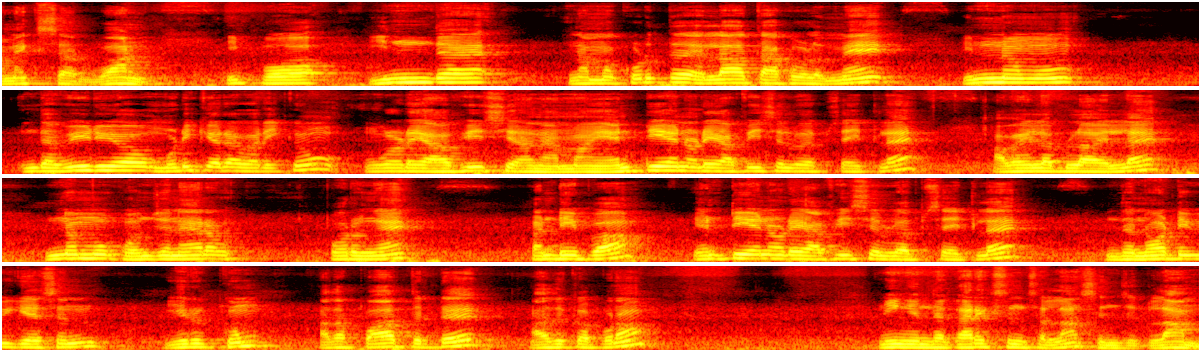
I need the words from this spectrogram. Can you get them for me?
அனெக்சர் ஒன் இப்போது இந்த நம்ம கொடுத்த எல்லா தகவலுமே இன்னமும் இந்த வீடியோ முடிக்கிற வரைக்கும் உங்களுடைய அஃபீஷியல் நம்ம என்டிஎனுடைய அஃபீஷியல் வெப்சைட்டில் அவைலபிளாக இல்லை. இன்னமும் கொஞ்சம் நேரம் பொறுங்க. கண்டிப்பாக என்டிஎனுடைய அஃபீஷியல் வெப்சைட்டில் இந்த நோட்டிஃபிகேஷன் இருக்கும். அதை பார்த்துட்டு அதுக்கப்புறம் நீங்கள் இந்த கரெக்ஷன்ஸ் எல்லாம் செஞ்சுக்கலாம்.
